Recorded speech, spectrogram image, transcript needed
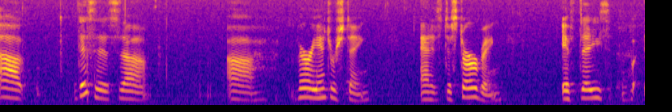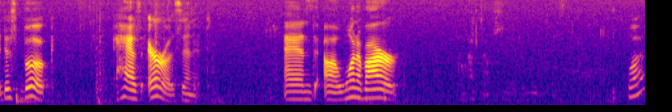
Uh, This is uh, uh, very interesting, and it's disturbing if these, this book has errors in it. And uh, one of our, what?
